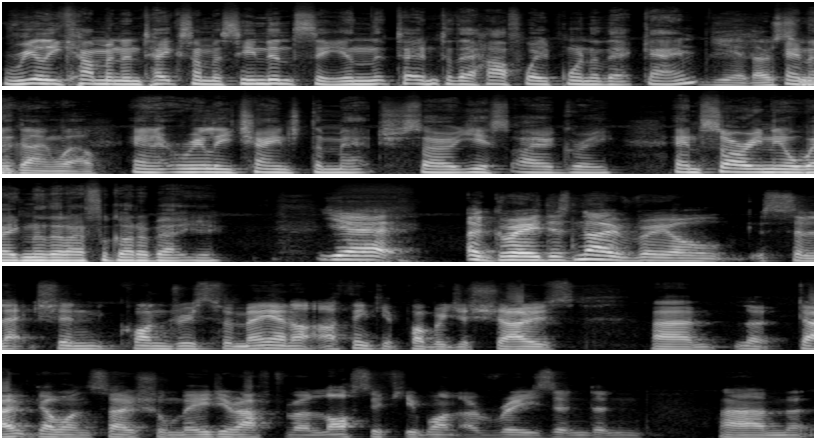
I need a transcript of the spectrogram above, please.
really come in and take some ascendancy in the, into the halfway point of that game. Yeah, those two and were it, going well, and it really changed the match. So yes, I agree. And sorry, Neil Wagner, that I forgot about you. Yeah, Agreed. There's no real selection quandaries for me, and I, I think it probably just shows. Um, look, don't go on social media after a loss if you want a reasoned and um,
